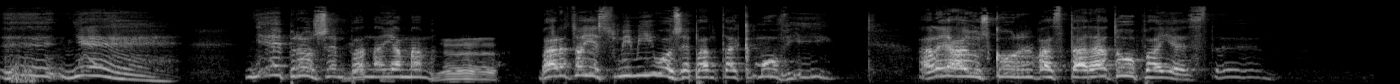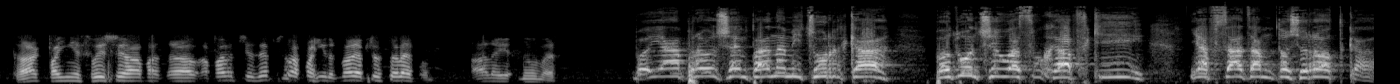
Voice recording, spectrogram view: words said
Y, nie, nie, proszę pana, ja mam... Nie. Bardzo jest mi miło, że pan tak mówi. Ale ja już kurwa stara dupa jestem. Tak, pani nie słyszy, a, a aparat się zepsuł, a pani rozmawia przez telefon. Ale numer. Bo ja, proszę pana, mi córka podłączyła słuchawki. Ja wsadzam do środka,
